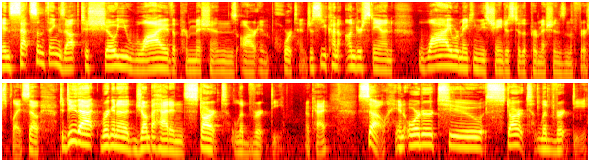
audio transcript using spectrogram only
and set some things up to show you why the permissions are important, just so you kind of understand why we're making these changes to the permissions in the first place. So to do that, we're going to jump ahead and start libvirtd, okay? So in order to start libvirtd,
